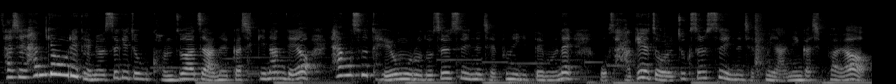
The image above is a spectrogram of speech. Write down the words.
사실 한겨울이 되면 쓰기 좀 건조하지 않을까 싶긴 한데요. 향수 대용으로도 쓸 수 있는 제품이기 때문에 뭐 사계절 쭉쓸 수 있는 제품이 아닌가 싶어요.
